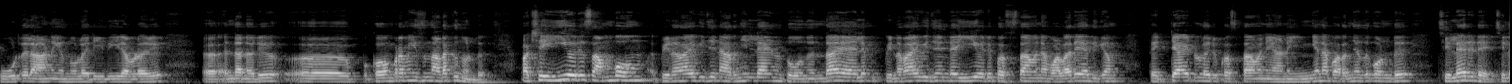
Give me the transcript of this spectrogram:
കൂടുതലാണ് എന്നുള്ള രീതിയിൽ അവിടെ ഒരു എന്താണ് ഒരു കോംപ്രമൈസ് നടക്കുന്നുണ്ട്. പക്ഷേ ഈ ഒരു സംഭവം പിണറായി വിജയൻ അറിഞ്ഞില്ല എന്ന് തോന്നുന്നു. എന്തായാലും പിണറായി വിജയന്റെ ഈ ഒരു പ്രസ്താവന വളരെയധികം തെറ്റായിട്ടുള്ള ഒരു പ്രസ്താവനയാണ്. ഇങ്ങനെ പറഞ്ഞത് കൊണ്ട് ചിലരുടെ ചില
